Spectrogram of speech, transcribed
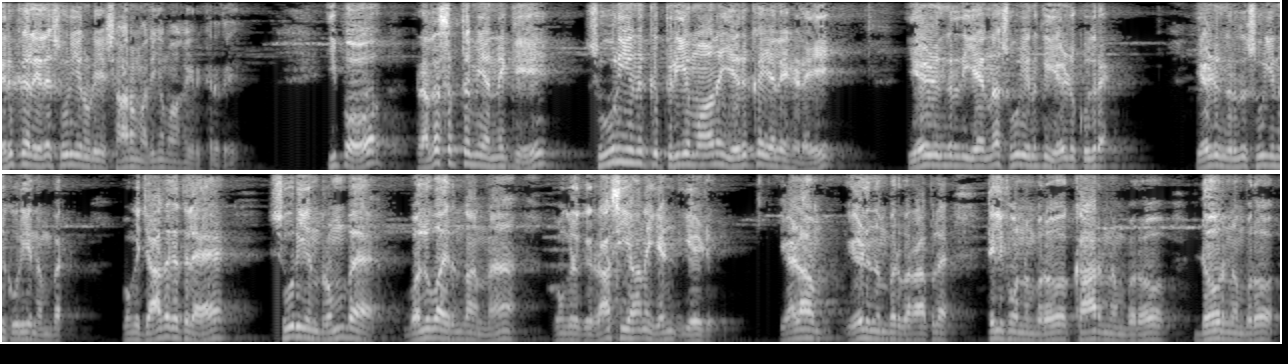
எருக்க இலையில சூரியனுடைய சாரம் அதிகமாக இருக்கிறது. இப்போ ரதசப்தமி அன்னைக்கு சூரியனுக்கு பிரியமான எருக்க இலைகளை ஏழுங்கிறது ஏன்னா சூரியனுக்கு ஏழு குதிரை. ஏழுங்கிறது சூரியனுக்கு உரிய நம்பர் உங்க ஜாதகத்துல சூரியன் ரொம்ப வலுவா இருந்தான்னா உங்களுக்கு ராசியான எண் ஏழு. ஏழாம் ஏழு நம்பர் வராப்புல டெலிஃபோன் நம்பரோ கார் நம்பரோ டோர் நம்பரோ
